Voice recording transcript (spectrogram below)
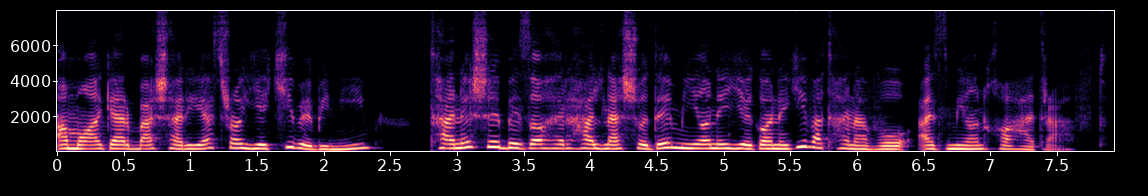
اما اگر بشریت را یکی ببینیم تنش به ظاهر حل نشده میان یگانگی و تنوع از میان خواهد رفت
